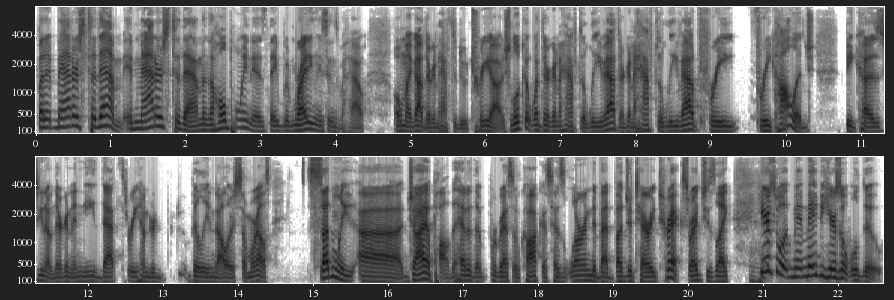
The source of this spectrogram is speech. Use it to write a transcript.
but it matters to them. It matters to them, and the whole point is they've been writing these things about how, oh my God, they're going to have to do triage. Look at what they're going to have to leave out. They're going to have to leave out free free college because you know they're going to need that three hundred billion dollars somewhere else suddenly uh Jayapal, the head of the Progressive Caucus, has learned about budgetary tricks, right? She's like, mm-hmm. here's what maybe here's what we'll do.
